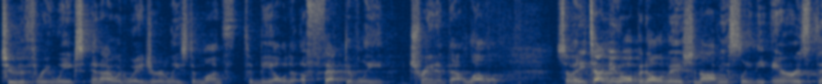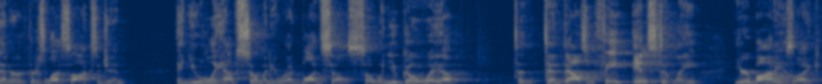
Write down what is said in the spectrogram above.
two to three weeks, and I would wager at least a month to be able to effectively train at that level. So anytime you go up in elevation, obviously the air is thinner, there's less oxygen, and you only have so many red blood cells. So when you go way up to 10,000 feet, instantly your body's like,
